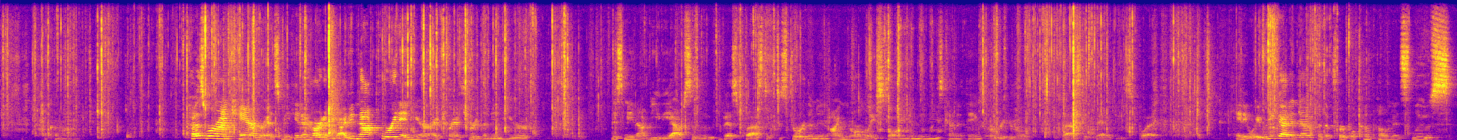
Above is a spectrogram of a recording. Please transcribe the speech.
Oh, come on. Because we're on camera, it's making it hard on me. I did not pour it in here. I transferred them in here. This may not be the absolute best plastic to store them in. I'm normally storing them in these kind of things or regular plastic baggies, but anyway, we got enough of the purple components loose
